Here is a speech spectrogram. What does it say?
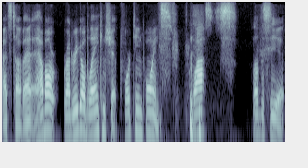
That's tough. And how about Rodrigo Blankenship? 14 points. Class. Love to see it.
